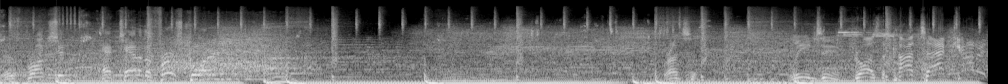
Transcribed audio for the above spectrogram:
There's Brunson at 10 of the first quarter. Brunson leans in, draws the contact. Got it.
